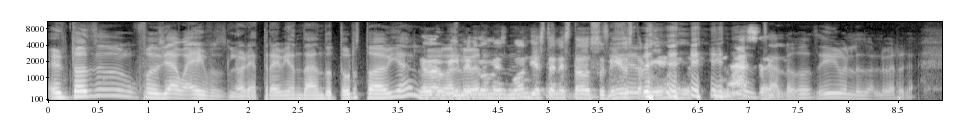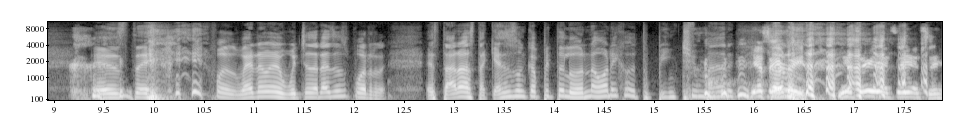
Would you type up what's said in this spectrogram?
Entonces, pues ya, güey, pues Gloria Trevi anda dando tours todavía. verga, Gómez. Mont ya está en Estados Sí, Unidos güey. también. Y. Saludos, sí, güey, les vale verga. Este, pues bueno, muchas gracias por estar hasta que haces un capítulo de una hora, hijo de tu pinche madre. Ya sé, güey. Ya sé, ya sé, ya sé.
